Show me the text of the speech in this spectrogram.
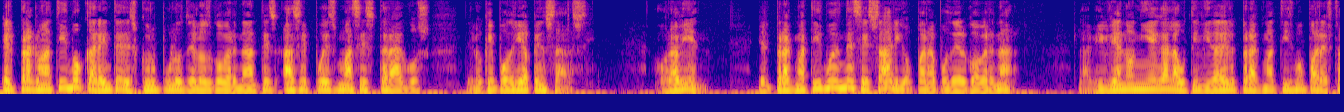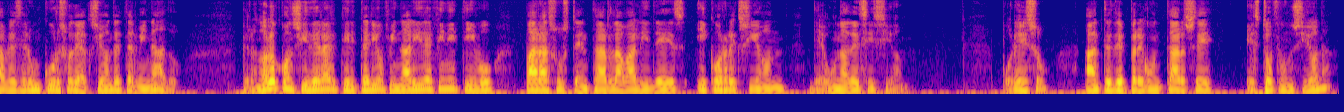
El pragmatismo carente de escrúpulos de los gobernantes hace pues más estragos de lo que podría pensarse. Ahora bien, el pragmatismo es necesario para poder gobernar. La Biblia no niega la utilidad del pragmatismo para establecer un curso de acción determinado, pero no lo considera el criterio final y definitivo para sustentar la validez y corrección de una decisión. Por eso, antes de preguntarse ¿esto funciona?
